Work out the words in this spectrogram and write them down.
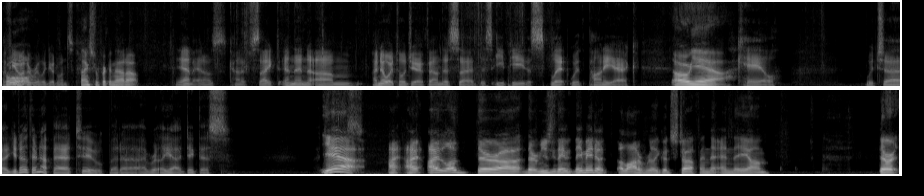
a Cool. few other really good ones. thanks for picking that up Yeah, man, I was kind of psyched. And then um, I know I told you I found this uh, this EP, the split with Pontiak oh yeah Kale, which uh, you know they're not bad too. But uh, I really yeah I dig this. I dig yeah this. I, I I love their uh their music. They they made a, a lot of really good stuff, and and they um they're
